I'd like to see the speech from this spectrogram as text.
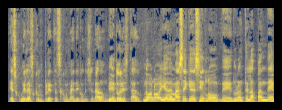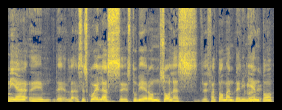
escuelas completas con aire acondicionado en todo el estado. No, no, y además hay que decirlo, eh, durante la pandemia eh, las escuelas estuvieron solas, les faltó mantenimiento,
